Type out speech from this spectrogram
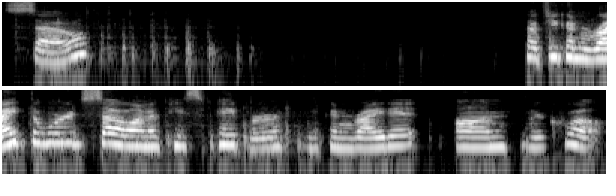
so. So if you can write the word so on a piece of paper, you can write it on your quilt.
